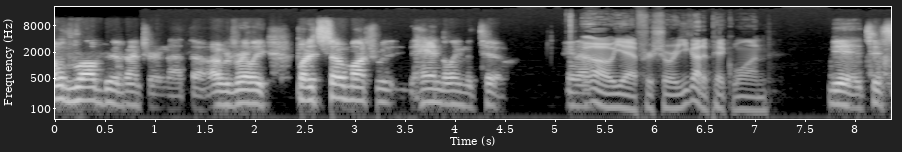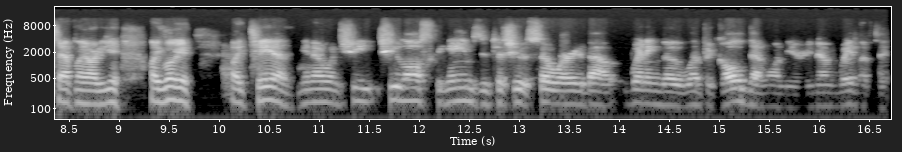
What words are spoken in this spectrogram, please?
I would love to venture in that though. I would really, but it's so much with handling the two. You know? Oh yeah, for sure. You got to pick one. Yeah, it's it's definitely hard. Yeah, like look at like Tia. You know when she she lost the games because she was so worried about winning the Olympic gold that one year. You know, weightlifting,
